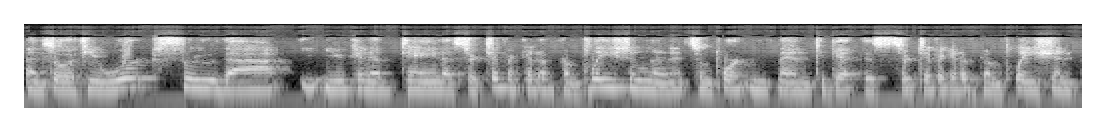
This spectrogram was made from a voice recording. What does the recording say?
And so if you work through that, you can obtain a certificate of completion. And it's important then to get this certificate of completion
